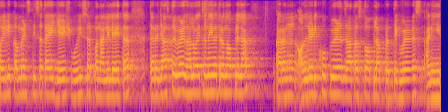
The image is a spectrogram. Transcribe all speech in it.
पहिली कमेंट्स दिसत आहे. जयेश भोई सर पण आलेले आहेत. तर जास्त वेळ घालवायचं नाही मित्रांनो आपल्याला. कारण ऑलरेडी खूप वेळ जात असतो आपला प्रत्येक वेळेस. आणि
